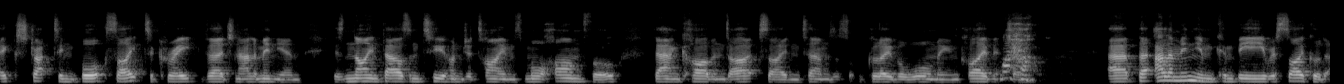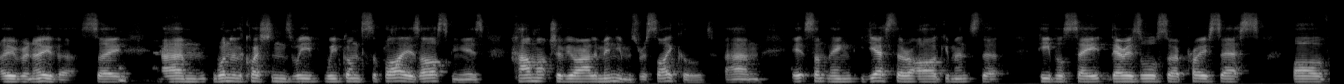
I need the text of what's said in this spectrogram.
extracting bauxite to create virgin aluminium is 9,200 times more harmful than carbon dioxide in terms of, sort of global warming and climate wow. change. Uh, but aluminium can be recycled over and over. So um, one of the questions we've we've gone to suppliers asking is how much of your aluminium is recycled. Um, it's something. Yes, there are arguments that people say there is also a process of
